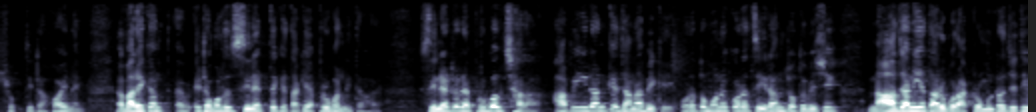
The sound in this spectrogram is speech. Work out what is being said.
শক্তিটা হয় নাই। আমেরিকান এটা বলে সিনেট থেকে তাকে অ্যাপ্রুভাল নিতে হয়। সিনেটের অ্যাপ্রুভাল ছাড়া আপনি ইরানকে জানাবে কে? ওরা তো মনে করেছে ইরান যত বেশি না জানিয়ে তার উপর আক্রমণটা যেতে,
